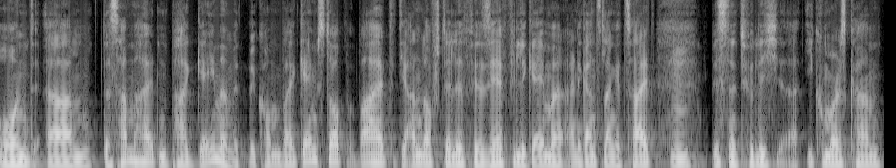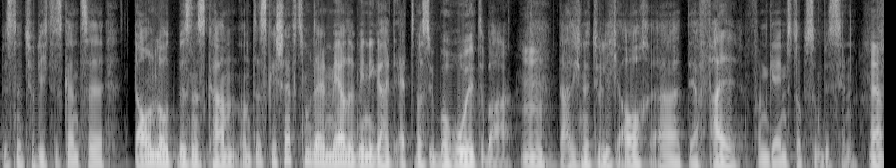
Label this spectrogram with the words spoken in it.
Und ähm, das haben halt ein paar Gamer mitbekommen, weil GameStop war halt die Anlaufstelle für sehr viele Gamer eine ganz lange Zeit, Mhm. bis natürlich äh, E-Commerce kam, bis natürlich das ganze Download-Business kam und das Geschäftsmodell mehr oder weniger halt etwas überholt war. Mhm. Dadurch natürlich auch äh, der Fall von GameStop so ein bisschen. Ja.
